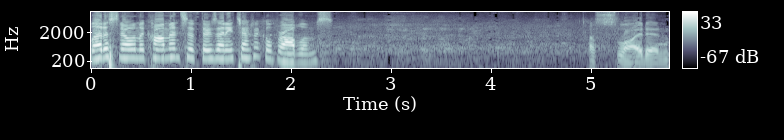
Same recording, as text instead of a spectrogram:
let us know in the comments if there's any technical problems a slide in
